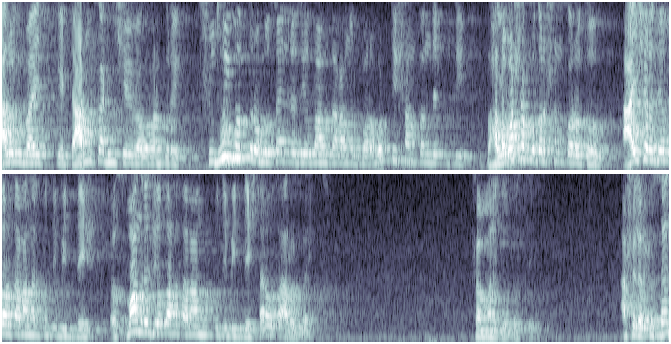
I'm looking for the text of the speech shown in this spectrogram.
আলুল বাইতকে টার্ম কার্ড হিসেবে ব্যবহার করে শুধুই মাত্র হোসেন রাজিউল্লাহ তালানোর পরবর্তী সন্তানদের প্রতি ভালোবাসা প্রদর্শন করো তো। আইসা রাজিউল্লাহ তালাহার প্রতি বিদ্বেষ, ওসমান রাজিউল্লাহ তালাহুর প্রতি বিদ্বেষ, তারাও তো আলুল বাইত। সম্মানিত উপস্থিতি, আসলে হোসেন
